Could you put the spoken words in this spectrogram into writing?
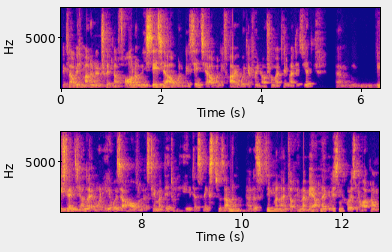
Wir, glaube ich, machen einen Schritt nach vorne und ich sehe es ja auch und wir sehen es ja auch und die Frage wurde ja vorhin auch schon mal thematisiert. Ähm, wie stellen sich andere M&E-Häuser auf und das Thema Debt und E, das wächst zusammen. Das sieht man einfach immer mehr ab einer gewissen Größenordnung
